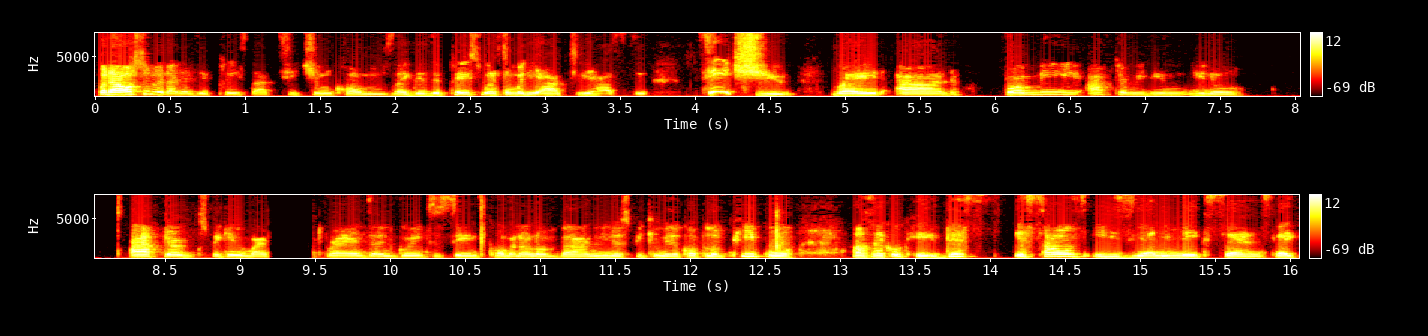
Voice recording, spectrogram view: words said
But i also know that there's a place that teaching comes. Like there's a place where somebody actually has to teach you right? And for me after reading you know after speaking with my friends and going to Saint Com and all of that, and you know, speaking with a couple of people, I was like, okay, this it sounds easy and it makes sense. Like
